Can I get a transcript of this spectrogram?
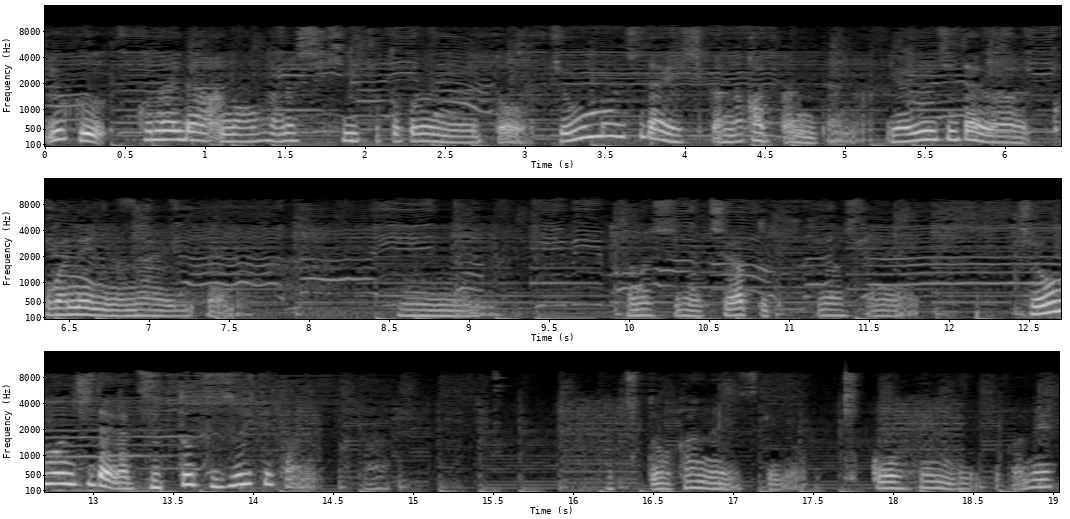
あ、よくこの間あのお話聞いたところによると、縄文時代しかなかったみたいな。弥生時代は小金にはないみたいな。うん。話もちらっと聞きましたね。縄文時代がずっと続いてたのかな。ちょっとわかんないですけど、気候変動とかね、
